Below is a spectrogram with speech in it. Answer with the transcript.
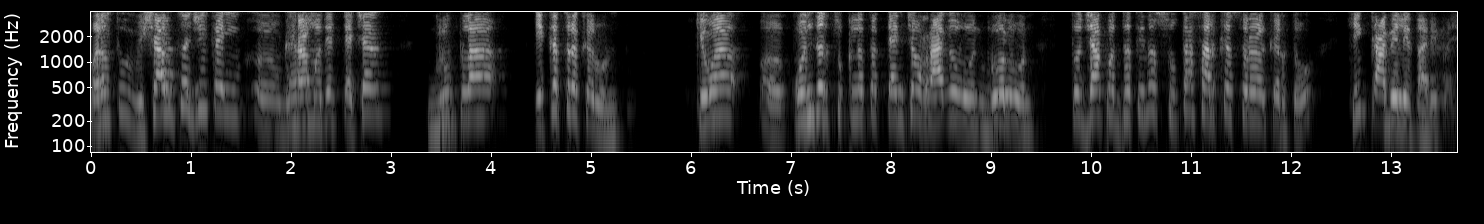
परंतु विशालचं जे काही घरामध्ये त्याच्या ग्रुपला एकत्र करून किंवा कोण जर चुकलं तर त्यांच्यावर रागवून बोलवून तो ज्या पद्धतीनं सुतासारखं सरळ करतो ही काबिले तारीफ आहे.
